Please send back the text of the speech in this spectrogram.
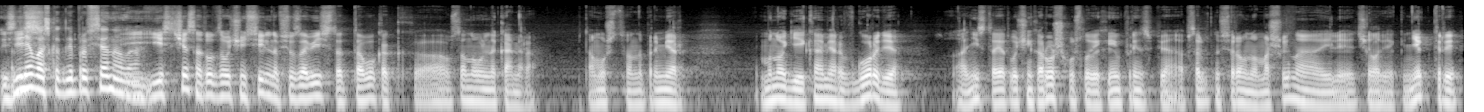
Здесь, для вас, как для профессионала. Если честно, тут очень сильно все зависит от того, как а, установлена камера. Потому что, например, многие камеры в городе, они стоят в очень хороших условиях, и им, в принципе, абсолютно все равно, машина или человек. Некоторые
